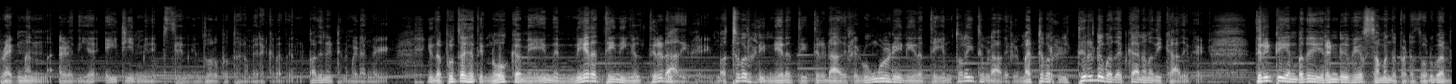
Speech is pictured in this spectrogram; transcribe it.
பிரெக்மன் எழுதிய எயிட்டீன் மினிட்ஸ் என்கின்ற ஒரு புத்தகம் இருக்கிறது. பதினெட்டு நிமிடங்கள். இந்த புத்தகத்தின் நோக்கமே இந்த நேரத்தை நீங்கள் திருடாதீர்கள். மற்றவர்களின் நேரத்தை திருடாதீர்கள். உங்களுடைய நேரத்தையும் தொலைத்து விடாதீர்கள். மற்றவர்கள் திருடுவதற்கு அனுமதிக்காதீர்கள். திருட்டு என்பது இரண்டு பேர் சம்பந்தப்பட்டது. ஒருவர்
